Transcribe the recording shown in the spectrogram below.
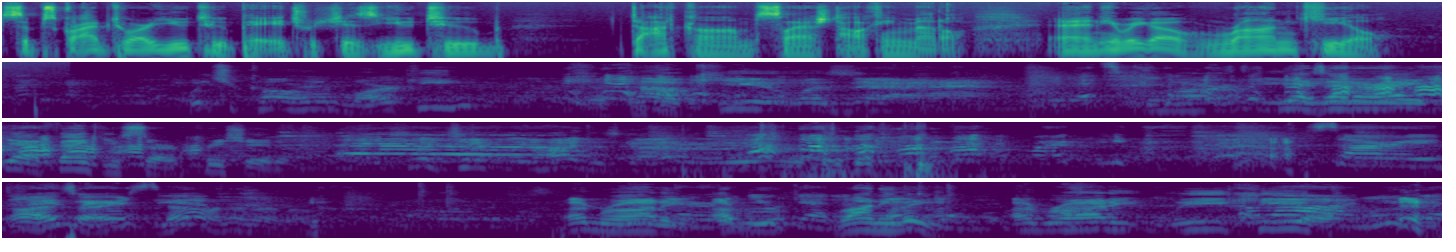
subscribe to our YouTube page, which is youtube.com slash talking metal. And here we go. Ron Keel. Would you call him Marky? How cute was that? Marky. Yeah, is that all right? Yeah, thank you, sir. Appreciate it. It's like Jekyll and Hyde, this guy. I don't know. Marky. Sorry, did Oh, I that's all right. embarrass you? No, no, no, I'm Ronnie. I'm, You get it. Ronnie you Lee. I'm Ronnie Lee Come Keel. on, you get it.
